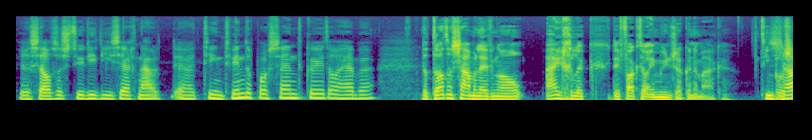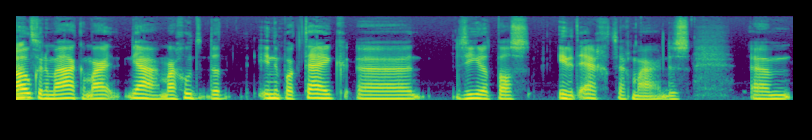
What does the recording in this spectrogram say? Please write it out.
Er is zelfs een studie die zegt, nou, uh, 10, 20 procent kun je het al hebben. Dat dat een samenleving al eigenlijk de facto immuun zou kunnen maken? 10 Zou kunnen maken, maar ja, maar goed, dat, in de praktijk uh, zie je dat pas in het echt, zeg maar. Dus um,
